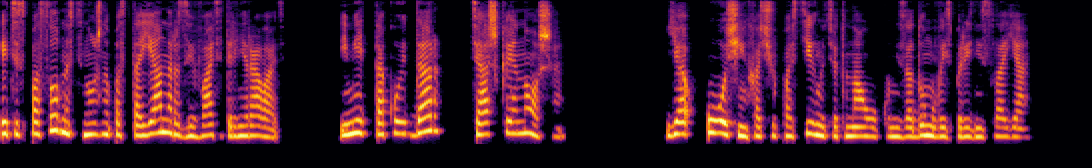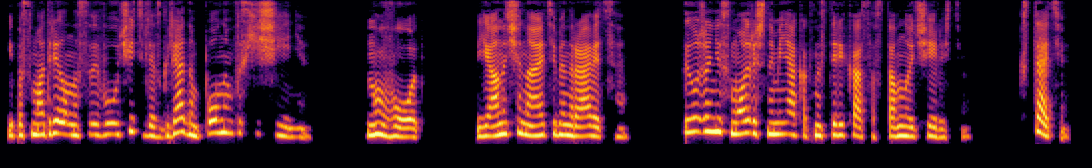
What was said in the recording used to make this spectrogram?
Эти способности нужно постоянно развивать и тренировать. Иметь такой дар – тяжкая ноша. «Я очень хочу постигнуть эту науку», не задумываясь, произнесла я и посмотрела на своего учителя взглядом полным восхищения. Ну вот, я начинаю тебе нравиться. Ты уже не смотришь на меня, как на старика со вставной челюстью. Кстати,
